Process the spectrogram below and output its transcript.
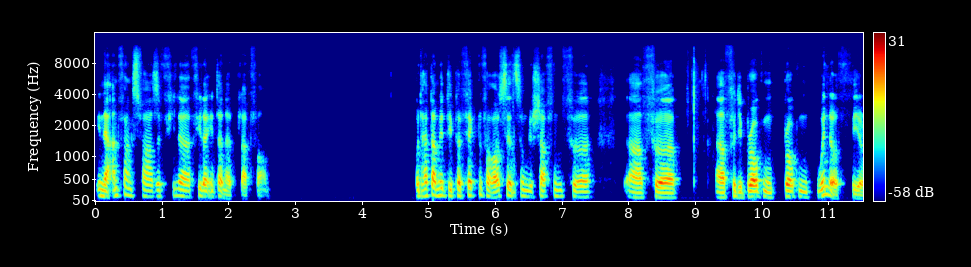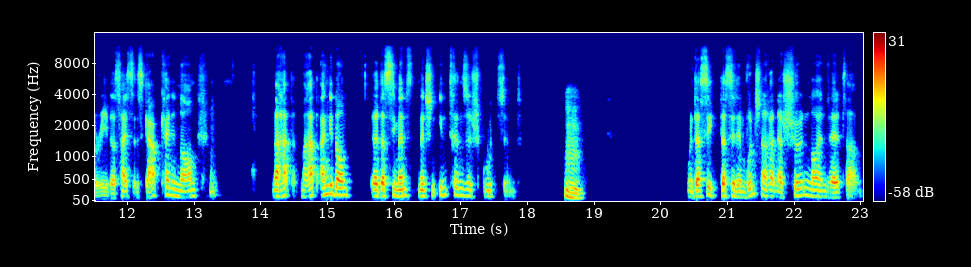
in der Anfangsphase vieler, vieler Internetplattformen und hat damit die perfekten Voraussetzungen geschaffen für, äh, für, äh, für die Broken, Broken Window Theory. Das heißt, es gab keine Norm. Man hat, man hat angenommen, äh, dass die Menschen intrinsisch gut sind. Mhm. Und dass sie, dass sie den Wunsch nach einer schönen neuen Welt haben.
